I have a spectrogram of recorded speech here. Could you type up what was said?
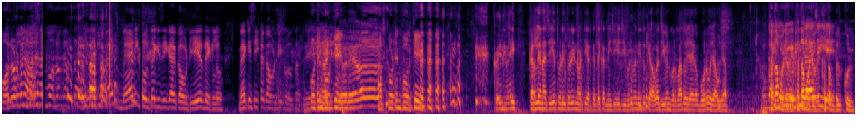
फॉलो करता है। मैं नहीं खोलता किसी का अकाउंट ये देख लो। मैं किसी का अकाउंट नहीं खोलता। फोर के कोई नहीं भाई कर लेना चाहिए थोड़ी थोड़ी नोटी हरकतें करनी चाहिए जीवन में नहीं तो क्या होगा जीवन बर्बाद हो जाएगा बोर हो जाओगे आप। खत्म हो जाएगा खत्म हो जाएगा खत्म बिल्कुल।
